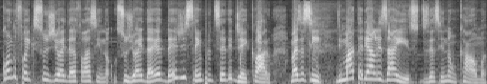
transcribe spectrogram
Quando foi que surgiu a ideia? Falar assim, não, surgiu a ideia desde sempre de ser DJ, claro. Mas assim, de materializar isso, dizer assim, não, calma,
